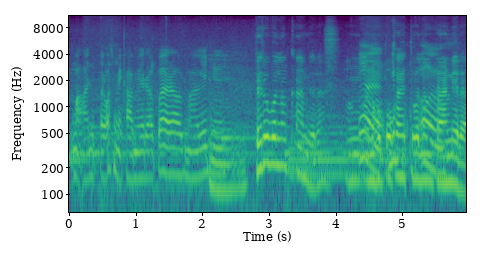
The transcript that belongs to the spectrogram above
maano pa kasi may camera para, mga ganyan. Mm. Pero walang camera. Ang Yeah, ano ko po, di- kahit walang oh. camera,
